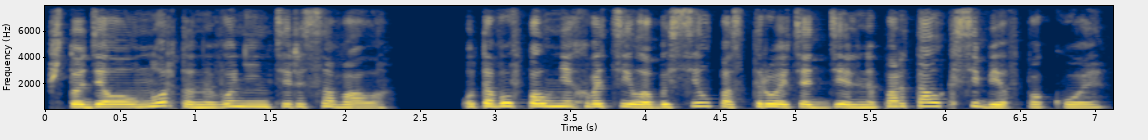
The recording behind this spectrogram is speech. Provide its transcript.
Что делал Нортон, его не интересовало. У того вполне хватило бы сил построить отдельный портал к себе в покое.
